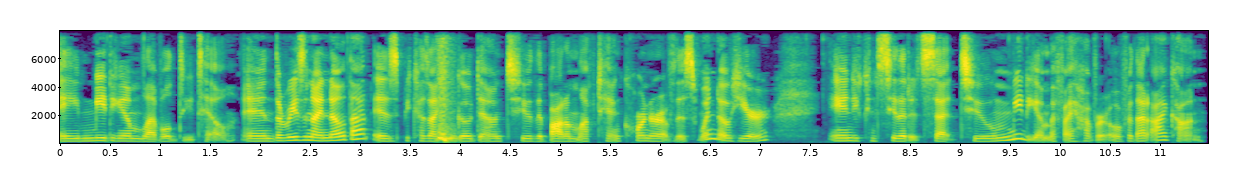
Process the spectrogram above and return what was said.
a medium level detail. And the reason I know that is because I can go down to the bottom left hand corner of this window here and you can see that it's set to medium if I hover over that icon.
